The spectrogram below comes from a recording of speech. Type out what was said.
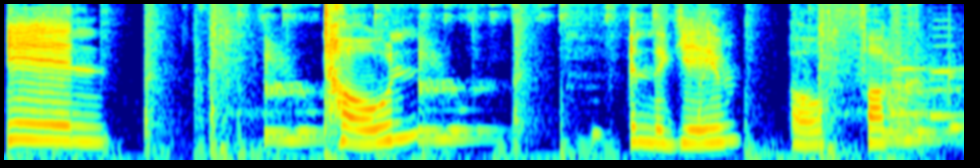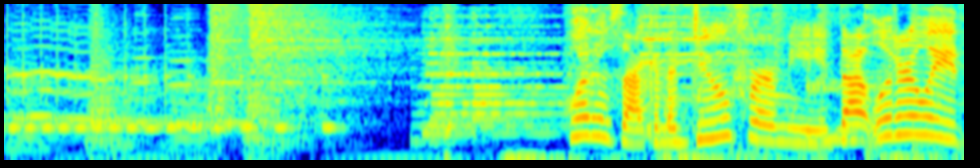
in tone in the game. Oh, fuck. What is that gonna do for me? That literally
